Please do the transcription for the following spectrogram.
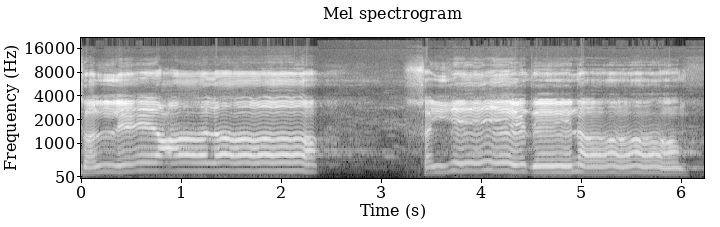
সাল্লে আলা সৈয়দনা কটা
